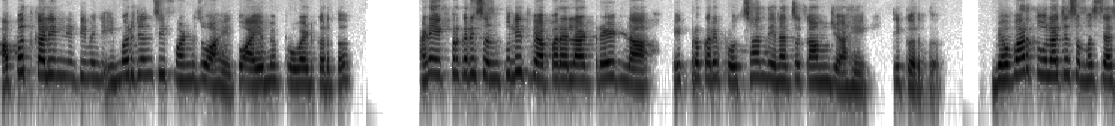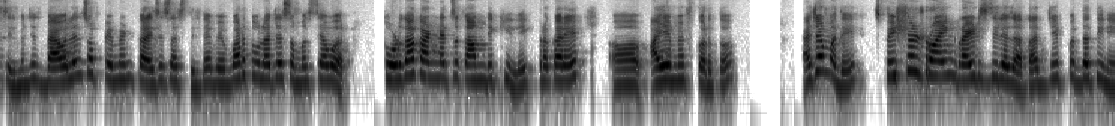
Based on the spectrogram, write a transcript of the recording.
आपत्कालीन निधी म्हणजे इमर्जन्सी फंड जो आहे तो आय एम एफ प्रोव्हाइड करतं. आणि एक प्रकारे संतुलित व्यापाराला ट्रेडला एक प्रकारे प्रोत्साहन देण्याचं काम जे आहे ते करतं. व्यवहार तोलाच्या समस्या असतील म्हणजे बॅलन्स ऑफ पेमेंट क्रायसिस असतील त्या व्यवहार तोलाच्या समस्यावर तोडगा काढण्याचं काम देखील एक प्रकारे आय एम एफ करतं. याच्यामध्ये स्पेशल ड्रॉइंग राईट्स दिले जातात जे पद्धतीने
